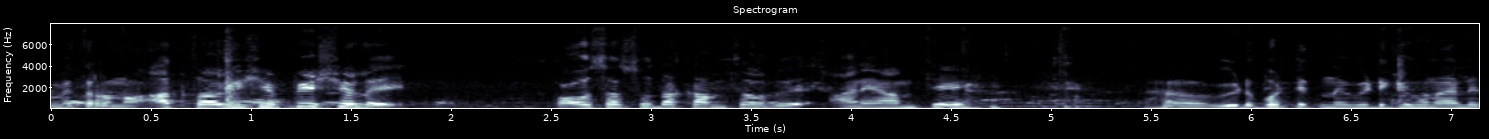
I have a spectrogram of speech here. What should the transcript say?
मित्रांनो आजचा विषय स्पेशल आहे. पावसात सुद्धा काम चालू आहे आणि आमचे वीडभट्टीतनं वीट घेऊन आले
